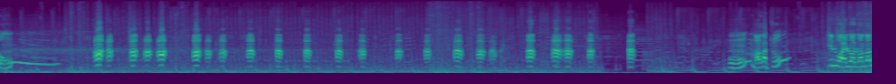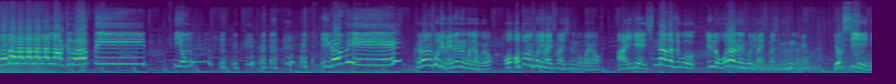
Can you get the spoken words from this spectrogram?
똥. 일로 와, 일로 와, 라라라라라라라라, 그렇지. 띠용. 이거지. 그런 소리 왜 내는 거냐고요? 어, 어떤 소리 말씀하시는 건가요? 아, 이게 신나가지고 일로 오라는 소리 말씀하시는 건가요? 역시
